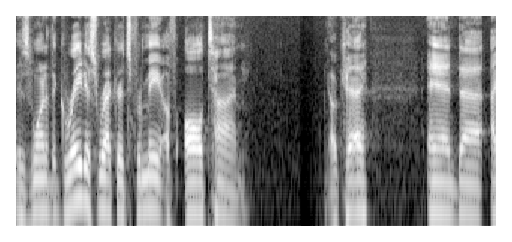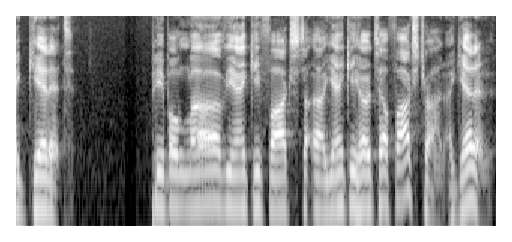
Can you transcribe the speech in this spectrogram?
is one of the greatest records for me of all time. Okay? And uh, I get it. People love Yankee Fox, uh, Yankee Hotel Foxtrot. I get it.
